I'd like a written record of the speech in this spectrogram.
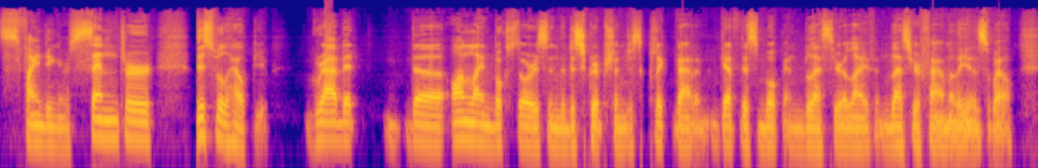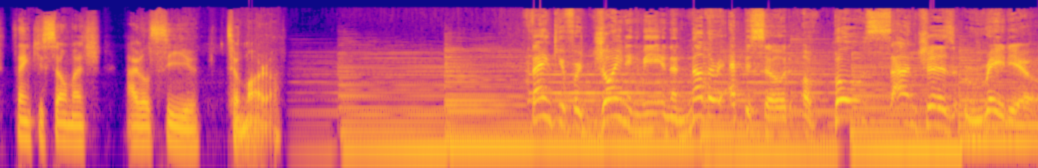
finding your center. This will help you. Grab it. The online bookstore is in the description. Just click that and get this book and bless your life and bless your family as well. Thank you so much. I will see you tomorrow. Thank you for joining me in another episode of Bo Sanchez Radio.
